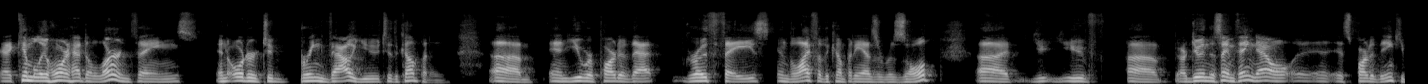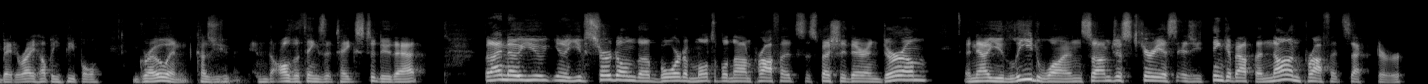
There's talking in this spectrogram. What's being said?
at kimley horn had to learn things in order to bring value to the company um, and you were part of that growth phase in the life of the company as a result uh, you you've uh, are doing the same thing now as part of the incubator right helping people grow and because you and all the things it takes to do that but i know you you know you've served on the board of multiple nonprofits especially there in durham and now you lead one. So I'm just curious, as you think about the nonprofit sector,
